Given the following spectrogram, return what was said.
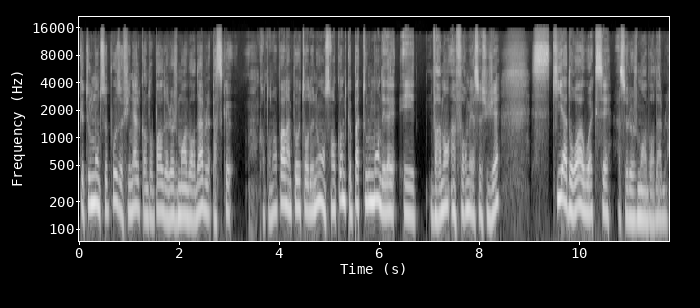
que tout le monde se pose au final quand on parle de logement abordable, parce que quand on en parle un peu autour de nous, on se rend compte que pas tout le monde est, est vraiment informé à ce sujet. Qui a droit ou accès à ce logement abordable?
